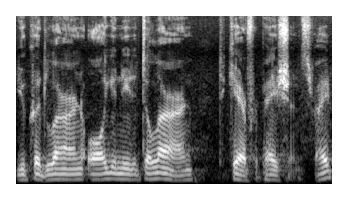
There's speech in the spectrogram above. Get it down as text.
you could learn all you needed to learn to care for patients, right?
